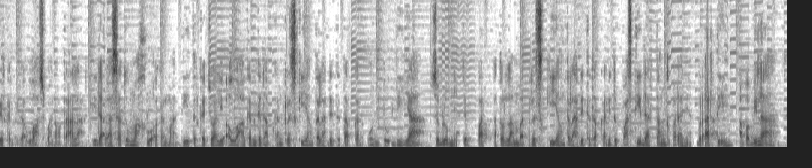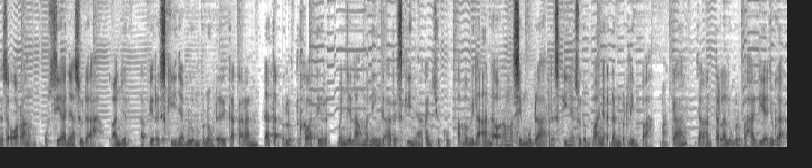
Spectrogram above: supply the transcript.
ditakdirkan oleh Allah Subhanahu wa taala. Tidaklah satu makhluk akan mati terkecuali Allah akan genapkan rezeki yang telah ditetapkan untuk dia. Sebelumnya, cepat atau lambat rezeki yang telah ditetapkan itu pasti datang kepadanya. Berarti, apabila seseorang usianya sudah lanjut tapi rezekinya belum penuh dari takaran, tak perlu khawatir menjelang meninggal rezekinya akan cukup. Apabila ada orang masih muda, rezekinya sudah banyak dan berlimpah, maka jangan terlalu berbahagia juga.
